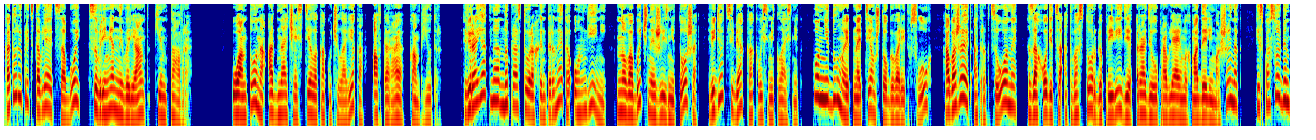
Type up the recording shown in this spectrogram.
который представляет собой современный вариант кентавра. У Антона одна часть тела как у человека, а вторая — компьютер. Вероятно, на просторах интернета он гений, но в обычной жизни Тоша ведет себя как восьмиклассник. Он не думает над тем, что говорит вслух, обожает аттракционы, заходится от восторга при виде радиоуправляемых моделей машинок и способен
